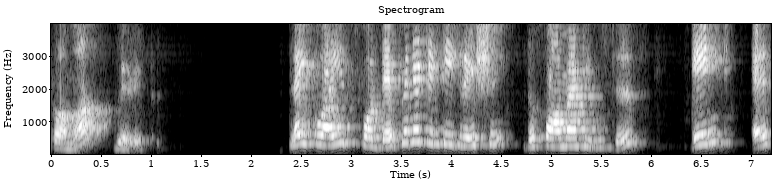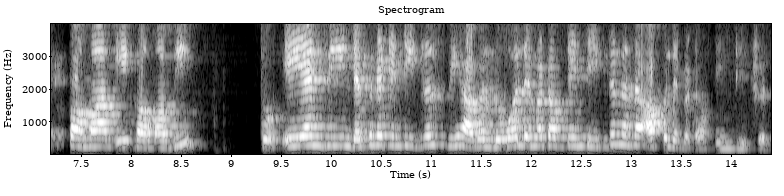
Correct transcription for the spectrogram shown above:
comma variable. Likewise, for definite integration, the format used is int s comma a comma b so a and b in definite integrals, we have a lower limit of the integral and the upper limit of the integral.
